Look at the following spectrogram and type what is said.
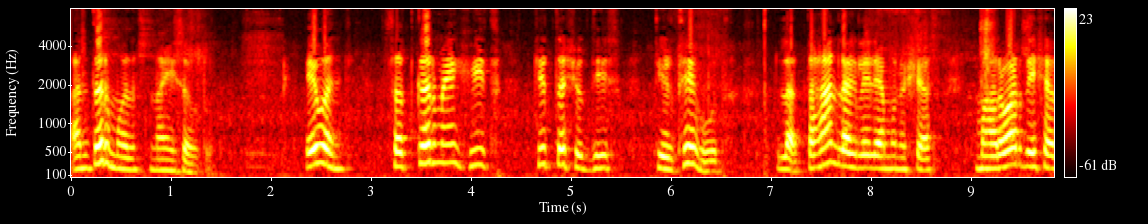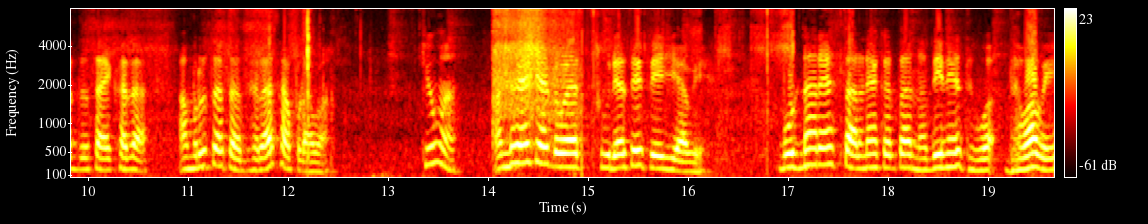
अंतर्मल नाही सवतो एवं सत्कर्मे हीच चित्तशुद्धीस तीर्थे होत. ला तहान लागलेल्या मनुष्यास मारवाड देशात जसा एखादा अमृताचा झरा सापडावा किंवा आंधळ्याच्या डोळ्यात सूर्याचे तेज यावे. बुडणाऱ्यास तारण्याकरता नदीने धुवा धवावे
